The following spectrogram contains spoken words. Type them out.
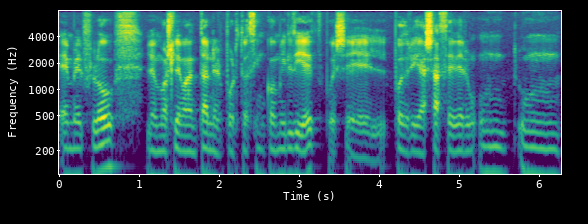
MLflow, lo hemos levantado en el puerto 5010, pues podrías acceder un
